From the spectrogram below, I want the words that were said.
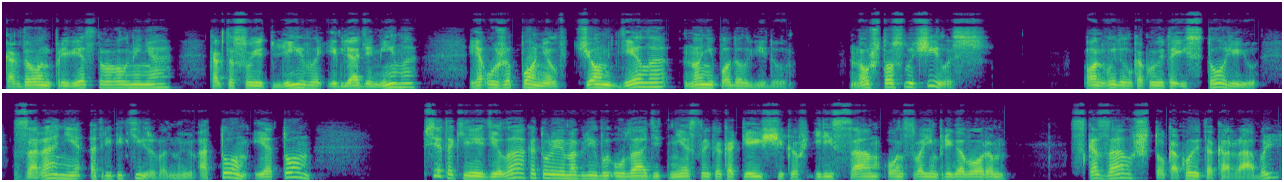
Когда он приветствовал меня, как-то суетливо и глядя мимо, я уже понял, в чем дело, но не подал виду. «Ну, что случилось?» Он выдал какую-то историю, заранее отрепетированную, о том и о том, все такие дела, которые могли бы уладить несколько копейщиков или сам он своим приговором, сказал, что какой-то корабль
